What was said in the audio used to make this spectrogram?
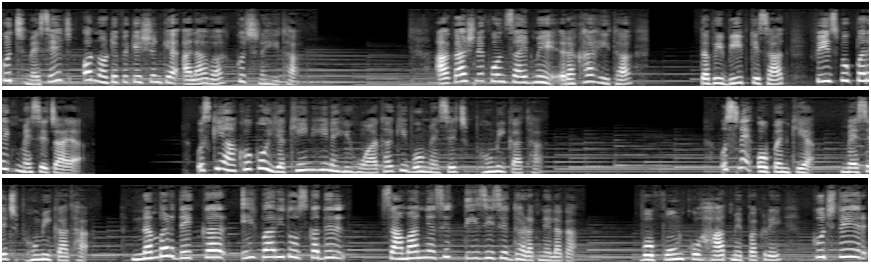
कुछ मैसेज और नोटिफिकेशन के अलावा कुछ नहीं था। आकाश ने फ़ोन साइड में रखा ही था। तभी बीप के साथ फेसबुक पर एक मैसेज आया। उसकी आँखों को यकीन ही नहीं हुआ था कि वो मैसेज भूमि का था। उसने ओपन किया। मैसेज भूमि का था। नंबर देखकर एक बारी तो उसका दिल सामान्य से तेज़ी से धड़कने लगा। वो फ़ोन को हाथ में पकड़े, कुछ देर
